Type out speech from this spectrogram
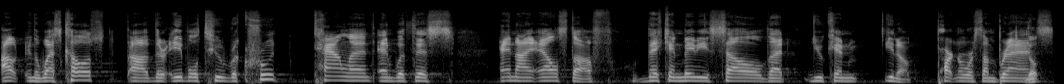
out in the West Coast, uh, they're able to recruit talent, and with this NIL stuff, they can maybe sell that you can, you know, partner with some brands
